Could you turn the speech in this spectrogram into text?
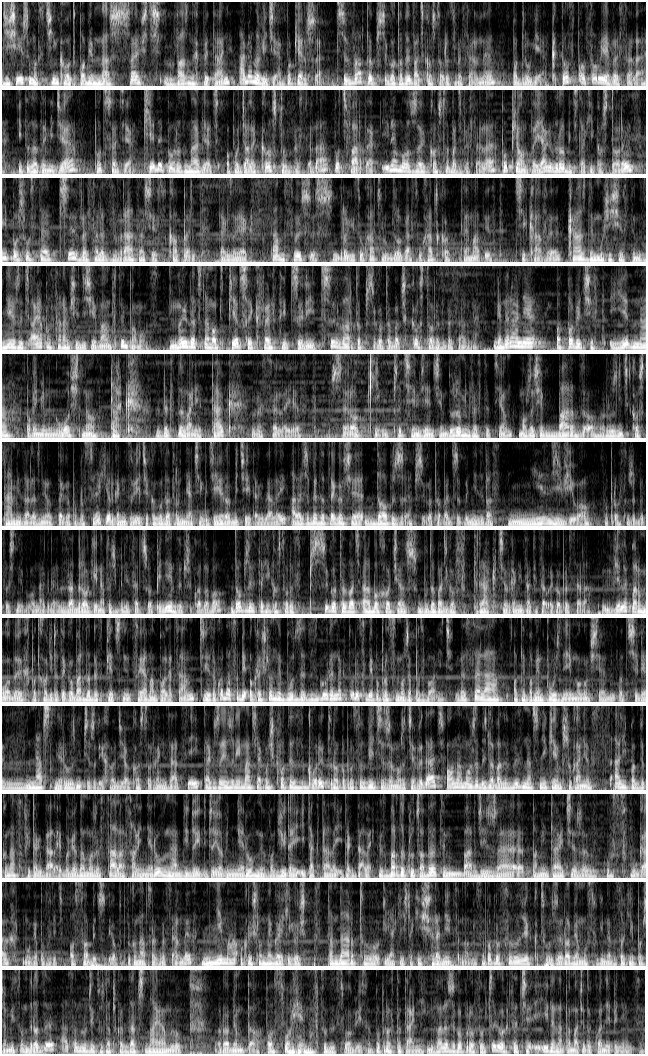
Dzisiejszym odcinku odpowiem na sześć ważnych pytań, a mianowicie, po pierwsze, czy warto przygotowywać kosztorys weselny? Po drugie, kto sponsoruje wesele i co za tym idzie? Po trzecie, kiedy porozmawiać o podziale kosztów wesela? Po czwarte, ile może kosztować wesele? Po piąte, jak zrobić taki kosztorys? I po szóste, czy wesele zwraca się z kopert? Także jak sam słyszysz, drogi słuchaczu lub droga słuchaczko, temat jest ciekawy. Każdy musi się z tym zmierzyć, a ja postaram się dzisiaj Wam w tym pomóc. No i zaczynam od pierwszej kwestii, czyli czy warto przygotować kosztorys weselny. Generalnie odpowiedź jest jedna, powiem ją głośno, tak. Zdecydowanie tak, wesele jest szerokim przedsięwzięciem, dużą inwestycją. Może się bardzo różnić kosztami, zależnie od tego po prostu, jak je organizujecie, kogo zatrudniacie, gdzie je robicie i tak dalej. Ale żeby do tego się dobrze przygotować, żeby nic was nie zdziwiło, po prostu, żeby coś nie było nagle za drogie, na coś by nie starczyło pieniędzy przykładowo, dobrze jest taki kosztorys przygotować albo chociaż budować go w trakcie organizacji całego wesela. Wiele par młodych podchodzi do tego bardzo bezpiecznie, co ja wam polecam, czyli zakłada sobie określony budżet z góry, na który sobie po prostu może pozwolić. Wesela, o tym powiem później, mogą się od siebie znacznie różnić, jeżeli chodzi o koszty organizacji. Także jeżeli macie jakąś kwotę z góry, którą po prostu wiecie, że możecie wydać, ona może być dla was wyznacznikiem w szukaniu sali, podwykonawców i tak dalej, bo wiadomo, że sala sali nierówna, DJ DJ-owi nierówny, wodzirej i tak dalej, i tak dalej. To jest bardzo kluczowe, tym bardziej, że pamiętajcie, że w usługach, mogę powiedzieć o sobie, czyli o podwykonawcach weselnych, nie ma określonego jakiegoś standardu, jakiejś takiej średniej cenowej. Są po prostu ludzie, którzy robią usługi na wysokim poziomie i są drodzy, a są ludzie, którzy na przykład zaczynają lub robią to po swojemu w cudzysłowie i są po prostu tani. Zależy po prostu czego chcecie i ile na to macie dokładnie pieniędzy.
